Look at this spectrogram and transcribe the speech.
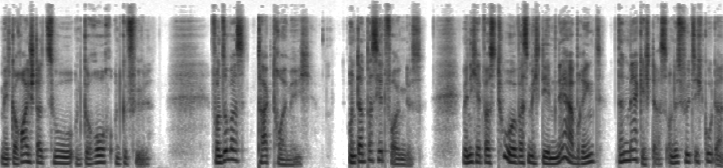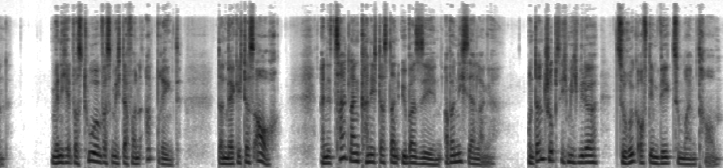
mit Geräusch dazu und Geruch und Gefühl. Von sowas tagträume ich. Und dann passiert Folgendes. Wenn ich etwas tue, was mich dem näher bringt, dann merke ich das und es fühlt sich gut an. Wenn ich etwas tue, was mich davon abbringt, dann merke ich das auch. Eine Zeit lang kann ich das dann übersehen, aber nicht sehr lange. Und dann schubse ich mich wieder zurück auf dem Weg zu meinem Traum.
